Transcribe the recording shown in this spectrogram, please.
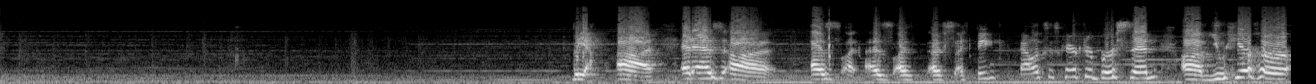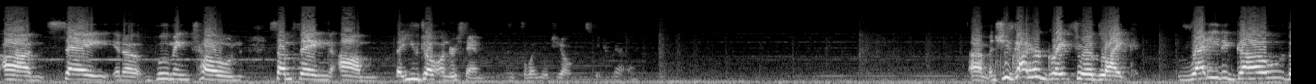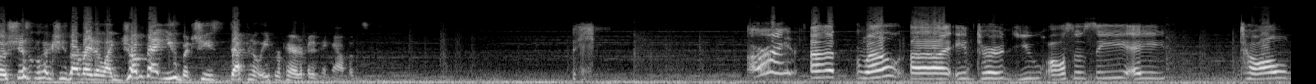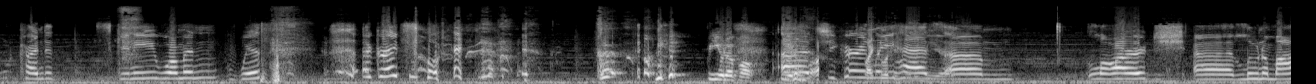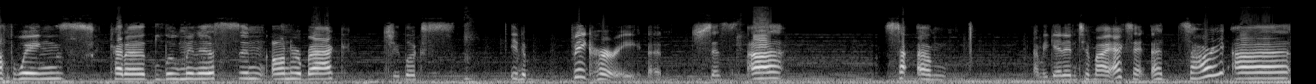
But yeah, uh, and as uh, as as as, I think Alex's character bursts in, um, you hear her um, say in a booming tone something um, that you don't understand. It's a language you don't speak apparently. Um, and she's got her greatsword like ready to go, though she doesn't look like she's about ready to like jump at you, but she's definitely prepared if anything happens. Alright, uh, well, uh, in turn, you also see a tall, kind of skinny woman with a great sword. Beautiful. Uh, she currently looking in the has, um, large, uh, Luna moth wings, kind of luminous, luminescent on her back. She looks in a big hurry, and she says, uh, so, um, let me get into my accent. Uh, sorry, uh,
